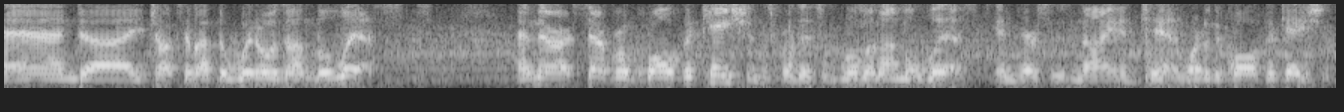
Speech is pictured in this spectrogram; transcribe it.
And uh, he talks about the widows on the list. And there are several qualifications for this woman on the list in verses 9 and 10. What are the qualifications?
